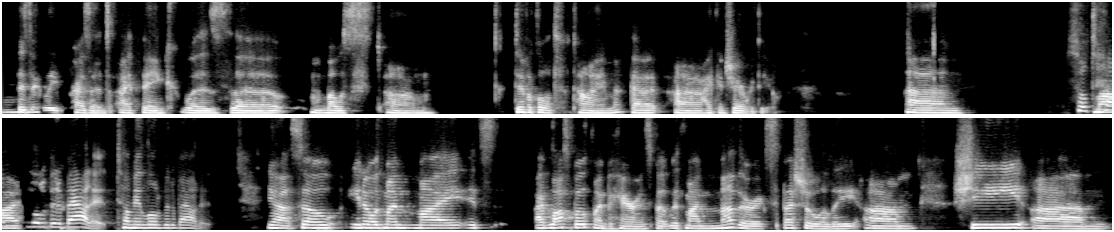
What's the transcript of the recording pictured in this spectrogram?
mm-hmm. physically present. I think was the most um, difficult time that uh, I can share with you. Um, so tell my, me a little bit about it. Tell me a little bit about it. Yeah. So, you know, with my my it's I've lost both my parents, but with my mother especially, um, she um,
